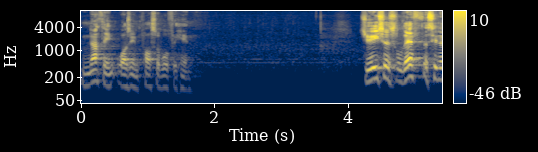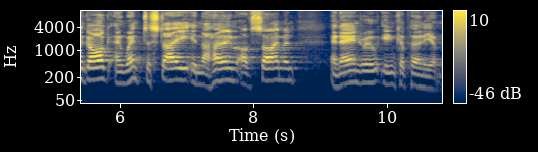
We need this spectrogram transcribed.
Nothing was impossible for him. Jesus left the synagogue and went to stay in the home of Simon and Andrew in Capernaum.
